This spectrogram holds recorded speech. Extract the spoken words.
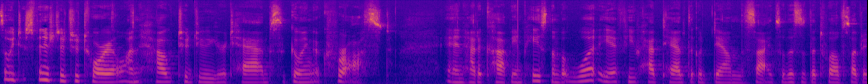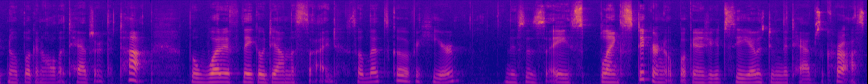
So we just finished a tutorial on how to do your tabs going across and how to copy and paste them. But what if you have tabs that go down the side? So this is the 12 subject notebook and all the tabs are at the top. But what if they go down the side? So let's go over here. This is a blank sticker notebook and as you can see I was doing the tabs across.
